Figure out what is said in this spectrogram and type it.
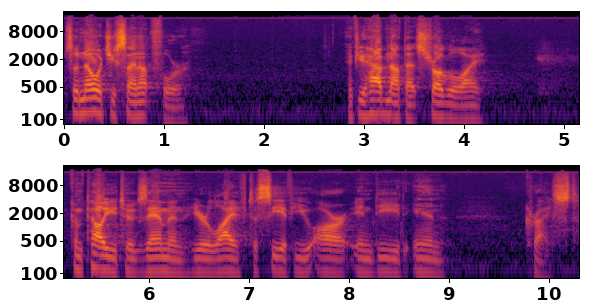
So know what you sign up for. If you have not that struggle, I compel you to examine your life to see if you are indeed in Christ.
